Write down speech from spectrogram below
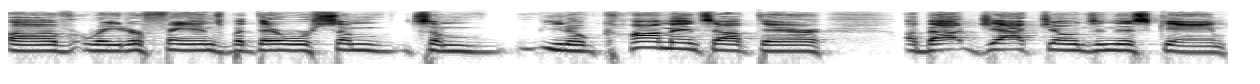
of Raider fans, but there were some some you know comments out there about Jack Jones in this game.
